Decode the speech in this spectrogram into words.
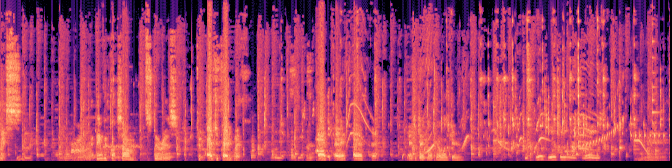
Yes. And then we've got some stirrers to agitate it with. Yes. So just agitate, agitate, agitate like no one can. This is using my brain. Do mm.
